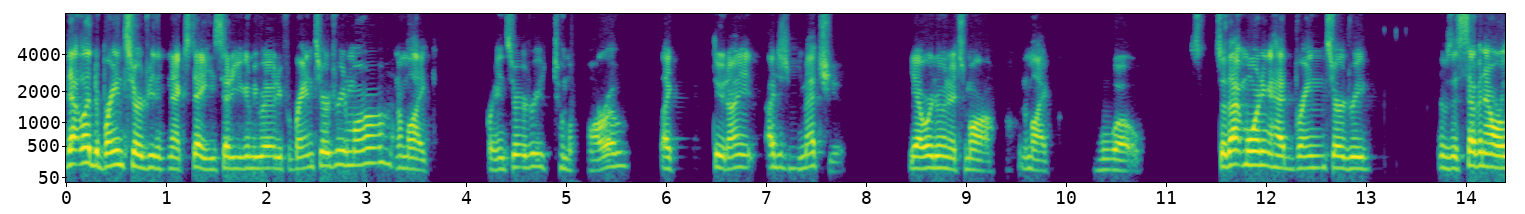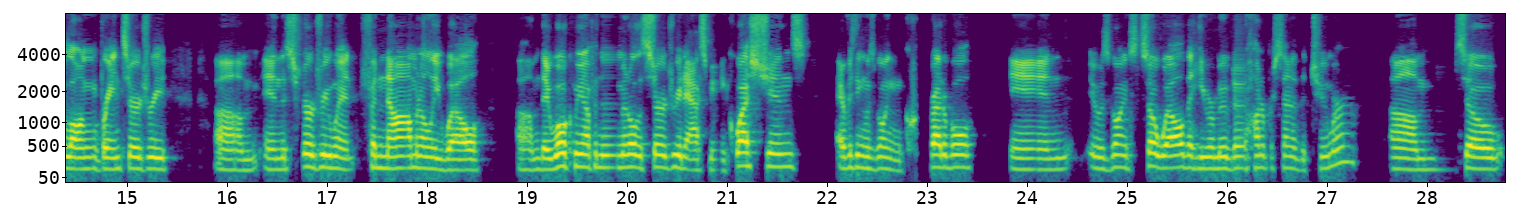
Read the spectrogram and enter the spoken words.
that led to brain surgery the next day. He said, Are you gonna be ready for brain surgery tomorrow? And I'm like, Brain surgery tomorrow? Like, dude, I I just met you. Yeah, we're doing it tomorrow. And I'm like, whoa. So that morning I had brain surgery. It was a seven hour long brain surgery. Um, and the surgery went phenomenally well. Um, they woke me up in the middle of the surgery to ask me questions. Everything was going incredible. And it was going so well that he removed 100% of the tumor. Um, so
